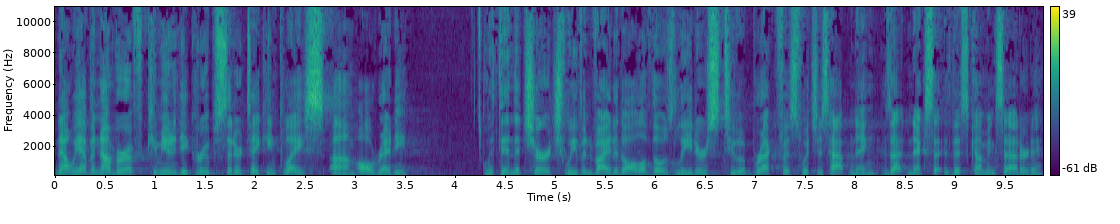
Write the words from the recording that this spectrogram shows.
Now, we have a number of community groups that are taking place um, already within the church. We've invited all of those leaders to a breakfast, which is happening. Is that next this coming Saturday?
